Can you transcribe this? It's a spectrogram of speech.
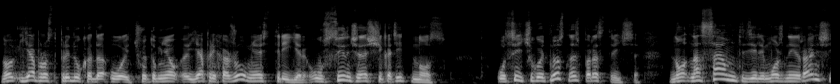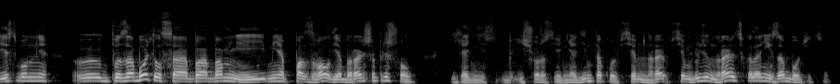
Но я просто приду, когда, ой, что-то у меня, я прихожу, у меня есть триггер. Усы начинают щекотить нос. Усы щекотить нос, значит, пора стричься. Но на самом-то деле можно и раньше, если бы он мне э, позаботился обо, обо мне и меня позвал, я бы раньше пришел. Я не, еще раз, я не один такой. Всем, нрав, всем людям нравится, когда о них заботятся.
